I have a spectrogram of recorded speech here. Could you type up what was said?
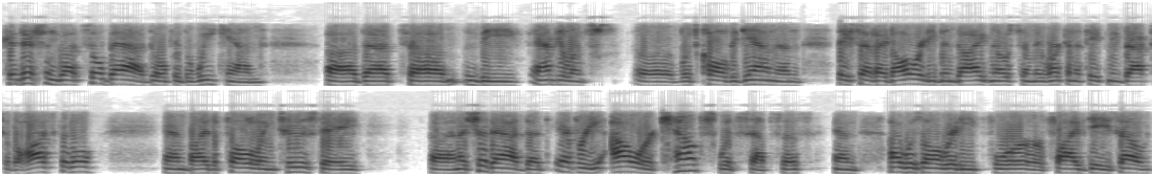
condition got so bad over the weekend uh, that um, the ambulance uh, was called again, and they said I'd already been diagnosed and they weren't going to take me back to the hospital. And by the following Tuesday, uh, and I should add that every hour counts with sepsis, and I was already four or five days out.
